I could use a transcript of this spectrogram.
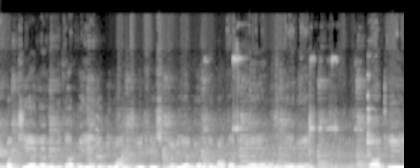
ਉਹ ਬੱਚੀ ਐਲਐਲਬੀ ਕਰ ਰਹੀ ਹੈ, ਜਿਹਦੀ ਮੰਥਲੀ ਫੀਸ ਜਿਹੜੀ ਅੱਜ ਉਹਨਾਂ ਦੇ ਮਾਤਾ ਜੀ ਆਏ ਆ, ਉਹਨਾਂ ਨੂੰ ਦੇ ਰਹੇ ਆ। ਤਾਂ ਕਿ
